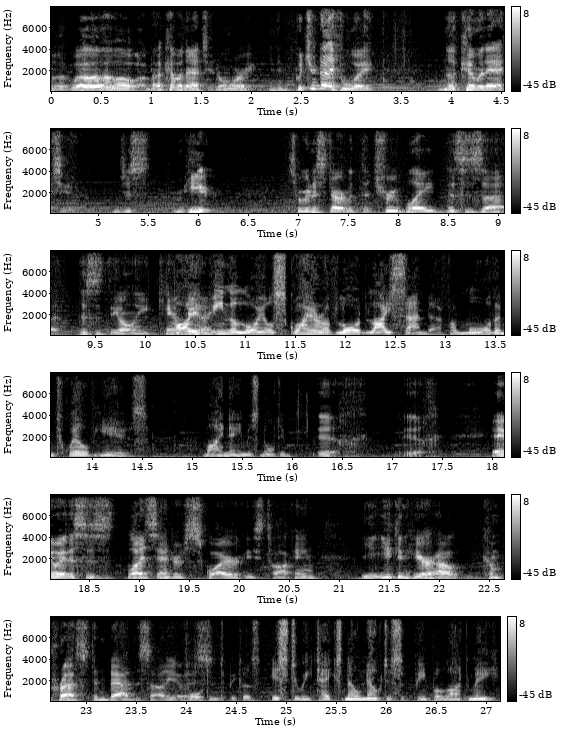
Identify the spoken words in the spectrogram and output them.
whoa, whoa, whoa, I'm not coming at you, don't worry. Put your knife away. I'm not coming at you. I'm just, I'm here. So we're going to start with the True Blade. This is uh, this is the only campaign. I have been the loyal squire of Lord Lysander for more than twelve years. My name is not Ugh, ugh. Anyway, this is Lysander's squire He's talking. You, you can hear how compressed and bad this audio is. important because history takes no notice of people like me.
